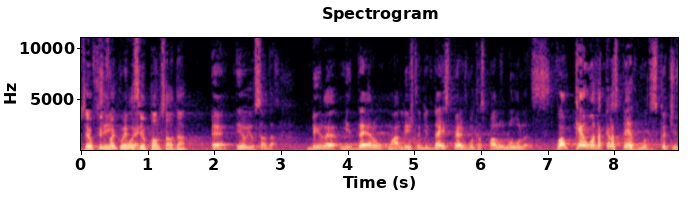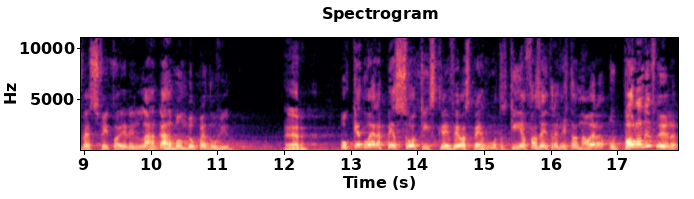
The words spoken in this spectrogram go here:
Seu filho sim, foi com foi você, bem. o Paulo Sadar. É, eu e o Sadar. Me deram uma lista de 10 perguntas para o Lula. Qualquer uma daquelas perguntas que eu tivesse feito a ele, ele largava a mão no meu pé do ouvido. Era. Porque não era a pessoa que escreveu as perguntas que ia fazer a entrevista, não. Era o Paulo Oliveira.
